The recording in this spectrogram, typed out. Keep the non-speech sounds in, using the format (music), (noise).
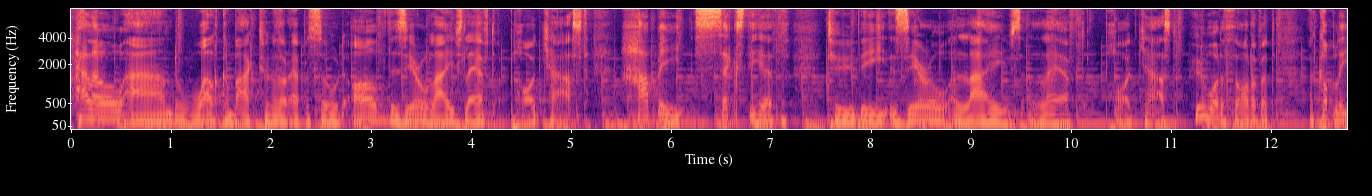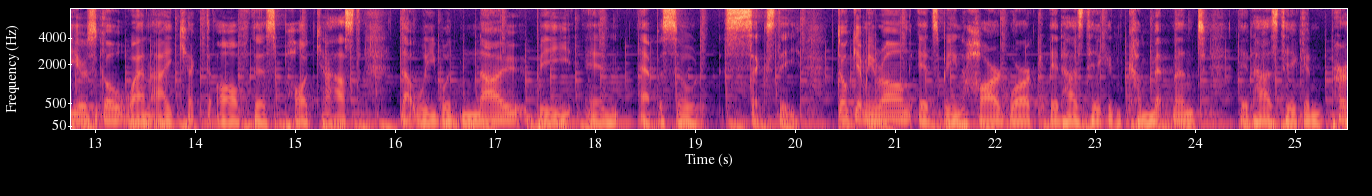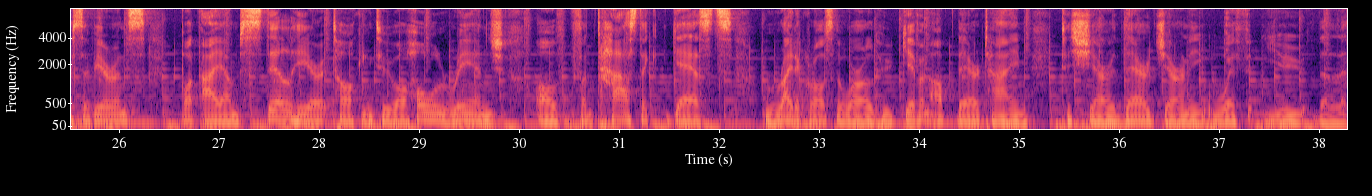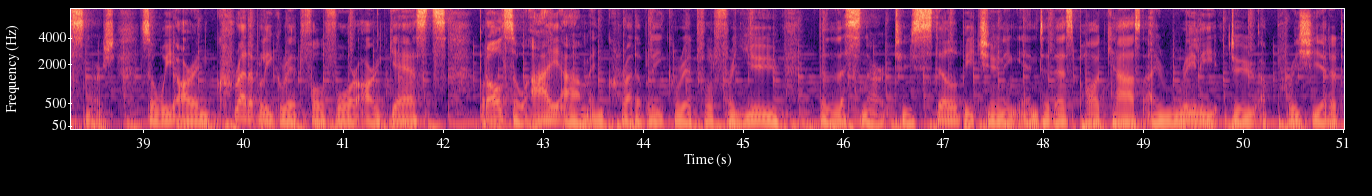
Hello, and welcome back to another episode of the Zero Lives Left podcast. Happy 60th to the Zero Lives Left podcast. Who would have thought of it a couple of years ago when I kicked off this podcast that we would now be in episode 60? Don't get me wrong, it's been hard work, it has taken commitment, it has taken perseverance, but I am still here talking to a whole range of fantastic guests right across the world who've given up their time to share their journey with you, the listeners. So we are incredibly grateful for our guests, but also I am incredibly grateful for you, the listener, to still be tuning into this podcast. I really do appreciate it.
